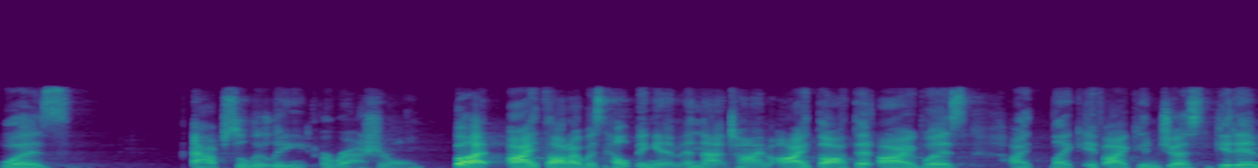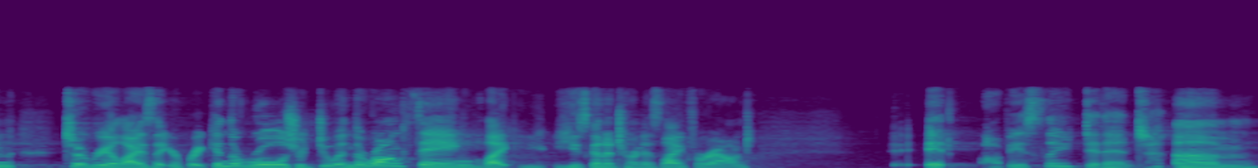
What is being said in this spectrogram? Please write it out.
was absolutely irrational. But I thought I was helping him in that time. I thought that I was, I like, if I can just get him to realize that you're breaking the rules, you're doing the wrong thing, like he's going to turn his life around. It obviously didn't. Um,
